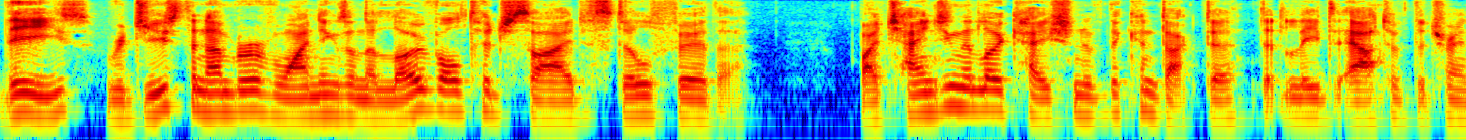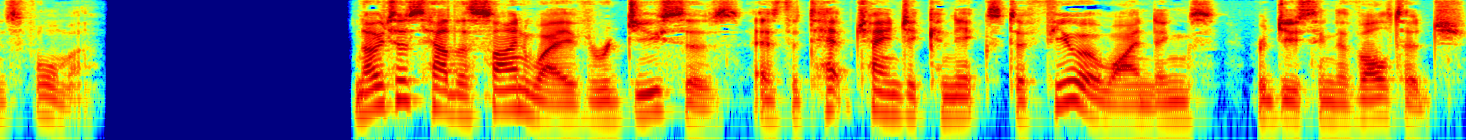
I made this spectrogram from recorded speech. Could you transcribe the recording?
These reduce the number of windings on the low voltage side still further by changing the location of the conductor that leads out of the transformer. Notice how the sine wave reduces as the tap changer connects to fewer windings, reducing the voltage.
